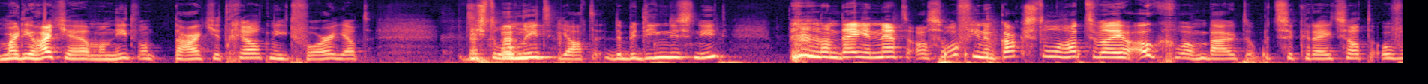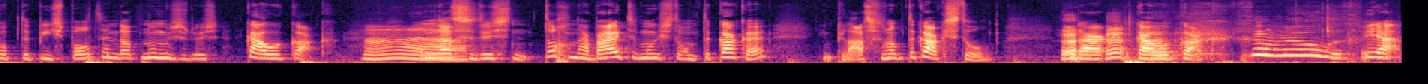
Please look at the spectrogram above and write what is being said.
Maar die had je helemaal niet, want daar had je het geld niet voor. Je had die stoel niet, je had de bediendes niet. Dan deed je net alsof je een kakstoel had, terwijl je ook gewoon buiten op het secreet zat of op de piespot. En dat noemen ze dus koude kak. Ah. Omdat ze dus toch naar buiten moesten om te kakken, in plaats van op de kakstoel. Daar koude kak. Geweldig. Ja,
